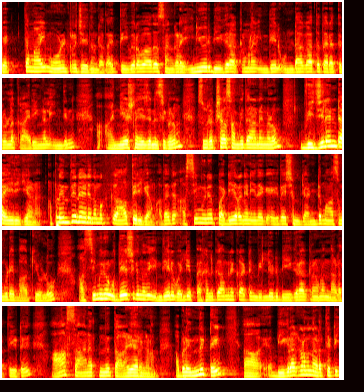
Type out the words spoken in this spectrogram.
വ്യക്തമായി മോണിറ്റർ ചെയ്യുന്നുണ്ട് അതായത് തീവ്രവാദ സംഘടന ഇനിയൊരു ഭീകരാക്രമണം ഇന്ത്യയിൽ ഉണ്ടാകാത്ത തരത്തിലുള്ള കാര്യങ്ങൾ ഇന്ത്യൻ അന്വേഷണ ഏജൻസികളും സുരക്ഷാ സംവിധാനങ്ങളും വിജിലന്റ് ആയിരിക്കുകയാണ്. അപ്പോൾ എന്തിനായാലും നമുക്ക് കാത്തിരിക്കാം. അതായത് അസിമുനർ പടിയിറങ്ങാൻ ഇത് ഏകദേശം രണ്ട് മാസം കൂടെ ബാക്കിയുള്ളൂ. അസിമുനർ ഉദ്ദേശിക്കുന്നത് ഇന്ത്യയിൽ വലിയ പെഹൽഗാമിനെക്കാട്ടും വലിയൊരു ഭീകരാക്രമണം നടത്തിയിട്ട് ആ സ്ഥാനത്ത് നിന്ന് താഴെ ഇറങ്ങണം. അപ്പോൾ എന്നിട്ട് ഭീകരാക്രമണം നടത്തിയിട്ട്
